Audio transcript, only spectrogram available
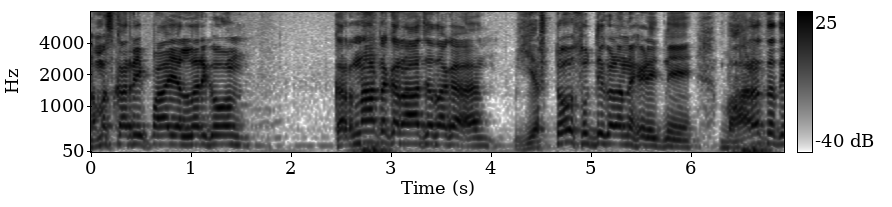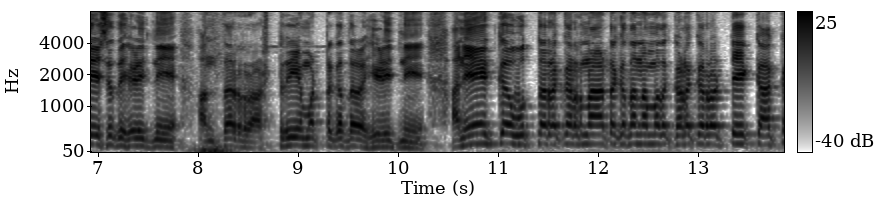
ನಮಸ್ಕಾರ ರೀಪ್ಪ ಎಲ್ಲರಿಗೂ. ಕರ್ನಾಟಕ ರಾಜ್ಯದಾಗ ಎಷ್ಟೋ ಸುದ್ದಿಗಳನ್ನು ಹೇಳಿದ್ನಿ, ಭಾರತ ದೇಶದ ಹೇಳಿದ್ನಿ, ಅಂತಾರಾಷ್ಟ್ರೀಯ ಮಟ್ಟದ ಹೇಳಿದ್ನಿ. ಅನೇಕ ಉತ್ತರ ಕರ್ನಾಟಕದ ನಮ್ಮದು ಕಡಕ ರೊಟ್ಟಿ ಕಾಕ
